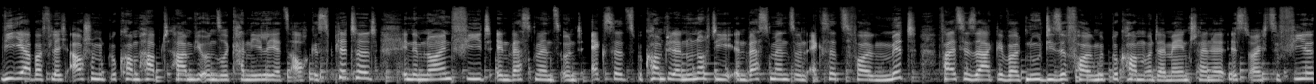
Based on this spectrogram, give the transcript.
Wie ihr aber vielleicht auch schon mitbekommen habt, haben wir unsere Kanäle jetzt auch gesplittet. In dem neuen Feed Investments und Exits bekommt ihr dann nur noch die Investments und Exits Folgen mit. Falls ihr sagt, ihr wollt nur diese Folgen mitbekommen und der Main Channel ist euch zu viel.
